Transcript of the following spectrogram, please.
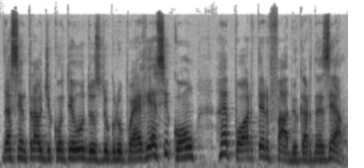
Da Central de Conteúdos do Grupo RS Com, repórter Fábio Carnezel.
